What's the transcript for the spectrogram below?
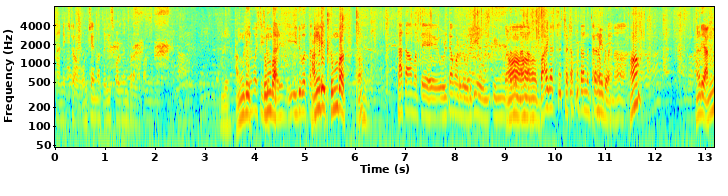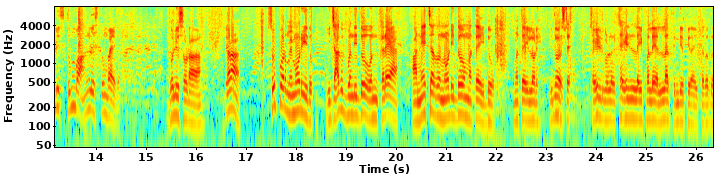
ನಾನು ನೆಕ್ಸ್ಟ್ ಹುಣ್ಸೆನ್ ಮತ್ತೆ ಈಸ್ಕೊಳ್ದಂಗೆ ಬಿಡೋಣ ನೋಡಿ ಅಂಗಡಿ ತುಂಬ ಇದು ಗೊತ್ತಾ? ಅಂಗಡಿ ತುಂಬ ತಾತ ಮತ್ತೆ ಉಲ್ಟಾ ಮಾಡಿದ್ರೆ ಹುಡುಗಿ ಬಾಯ್ಗೆ ಹಾ, ಹಾ, ಬಾಯಿಗೆ ಹಚ್ಚಿ ಚಟಪಟ ಅನ್ನುತ್ತಾನೆ ಇದು? ಹಾ? ನೋಡಿ ಅಂಗಡಿಸ್ ತುಂಬ ಅಂಗಡಿಸ್ ತುಂಬ ಇದು. ಗೋಲಿ ಸೋಡಾ ಒಂಥರ ಸೂಪರ್ ಮೆಮೊರಿ ಇದು. ಈ ಜಾಗಕ್ಕೆ ಬಂದಿದ್ದು ಒಂದು ಕಡೆ ಆ ನೇಚರ್ ನೋಡಿದ್ದು ಮತ್ತು ಇದು. ಮತ್ತು ಇಲ್ಲಿ ನೋಡಿ ಇದು ಅಷ್ಟೇ. ಚೈಲ್ಡ್ಗಳು ಚೈಲ್ಡ್ ಲೈಫಲ್ಲೇ ಎಲ್ಲ ತಿಂದಿರ್ತೀರ ಈ ಥರದ್ದು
